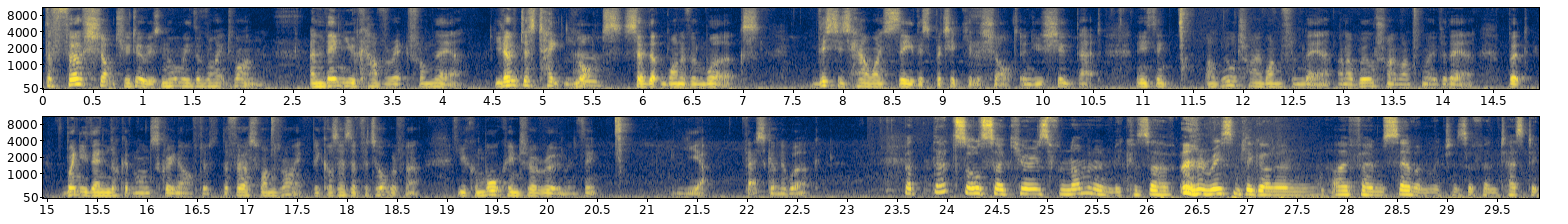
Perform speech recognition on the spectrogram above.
The first shot you do is normally the right one, and then you cover it from there. You don't just take Ah. lots so that one of them works. This is how I see this particular shot, and you shoot that. And you think, I will try one from there, and I will try one from over there. But when you then look at them on screen afterwards, the first one's right. Because as a photographer, you can walk into a room and think, yeah, that's going to work. But that's also a curious phenomenon because I've recently got an iPhone 7, which is a fantastic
